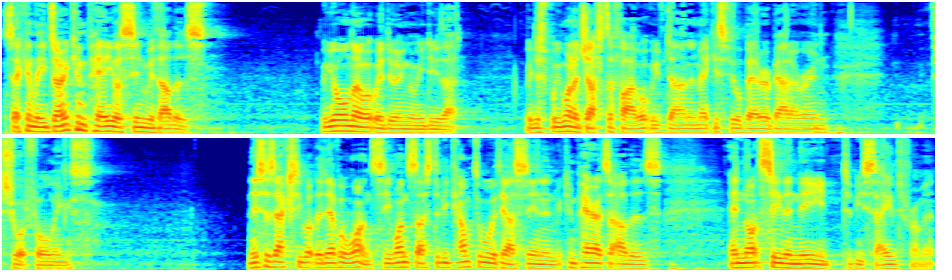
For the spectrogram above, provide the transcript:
Secondly, don't compare your sin with others. We all know what we're doing when we do that. We just we want to justify what we've done and make us feel better about our own shortfallings. this is actually what the devil wants. He wants us to be comfortable with our sin and compare it to others and not see the need to be saved from it.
